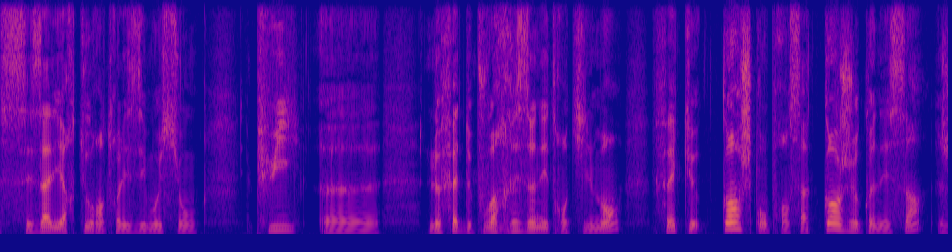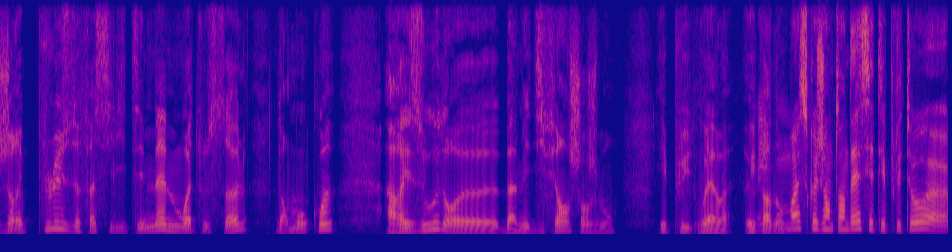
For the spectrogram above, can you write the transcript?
ces allers-retours entre les émotions, puis euh, le fait de pouvoir raisonner tranquillement fait que quand je comprends ça, quand je connais ça, j'aurai plus de facilité, même moi tout seul, dans mon coin, à résoudre euh, bah, mes différents changements. Et plus, ouais, ouais. Oui, pardon. Moi, ce que j'entendais, c'était plutôt euh,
